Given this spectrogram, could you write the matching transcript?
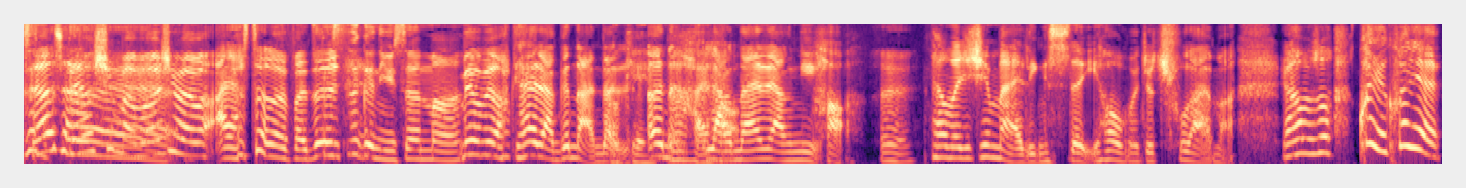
然后想要去买吗？要去买吗？哎呀，算了，反正四个女生吗？没有没有，还有两个男的 OK，呃那还好两男两女。好，嗯，他们就去买零食了，以后我们就出来嘛。然后他们说：“快点，快点，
